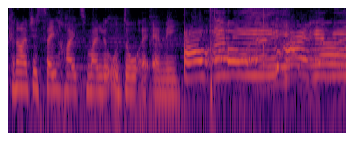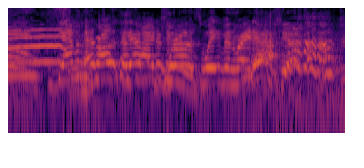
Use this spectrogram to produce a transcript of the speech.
Can I just say hi to my little daughter Emmy? Oh, Emmy! Emmy, Hi. Emmy! Gavin And DeGrasse look, Gavin. DeGrasse waving right at you.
